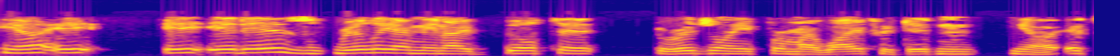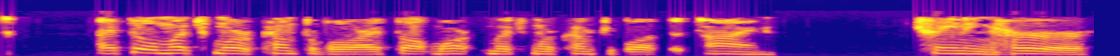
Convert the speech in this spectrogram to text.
You know, it, it, it is really. I mean, I built it originally for my wife who didn't. You know, it's. I feel much more comfortable, or I felt more much more comfortable at the time, training her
